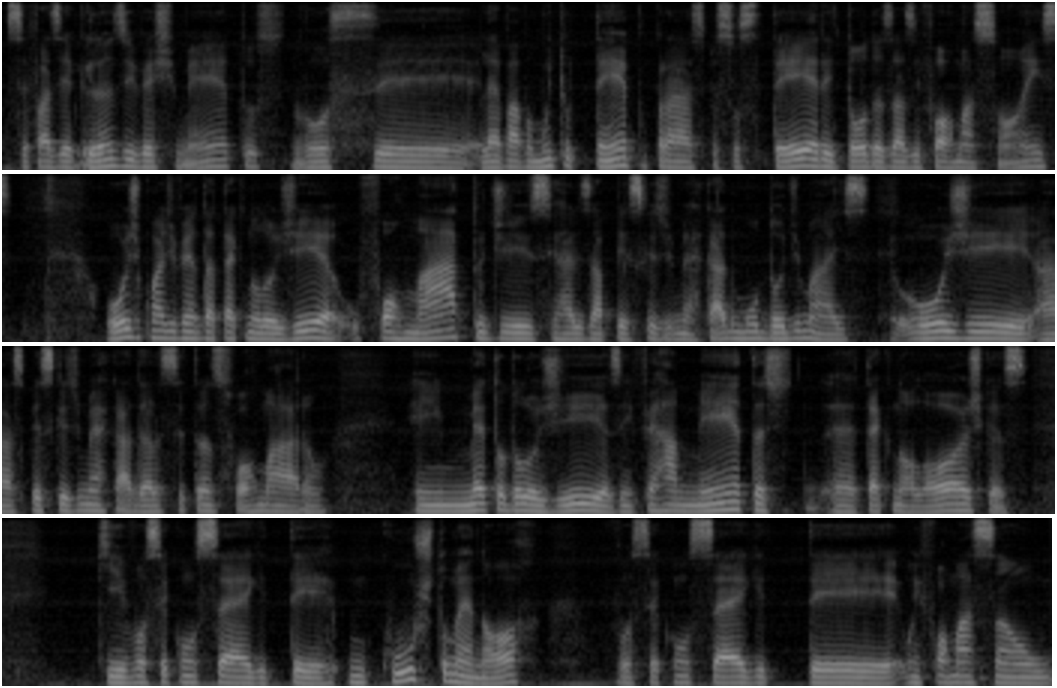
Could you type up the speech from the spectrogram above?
você fazia grandes investimentos, você levava muito tempo para as pessoas terem todas as informações. Hoje, com o advento da tecnologia, o formato de se realizar pesquisa de mercado mudou demais. Hoje, as pesquisas de mercado elas se transformaram em metodologias, em ferramentas é, tecnológicas que você consegue ter um custo menor, você consegue ter uma informação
